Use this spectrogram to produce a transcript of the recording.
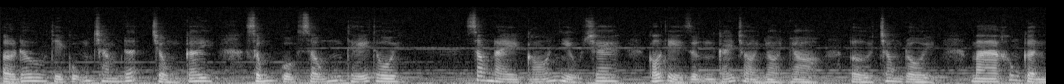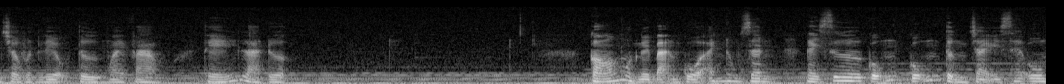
Ở đâu thì cũng chăm đất, trồng cây, Sống cuộc sống thế thôi. Sau này có nhiều tre, Có thể dựng cái trò nhỏ nhỏ Ở trong đồi Mà không cần chờ vật liệu từ ngoài vào. Thế là được. Có một người bạn của anh nông dân, Ngày xưa cũng cũng từng chạy xe ôm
